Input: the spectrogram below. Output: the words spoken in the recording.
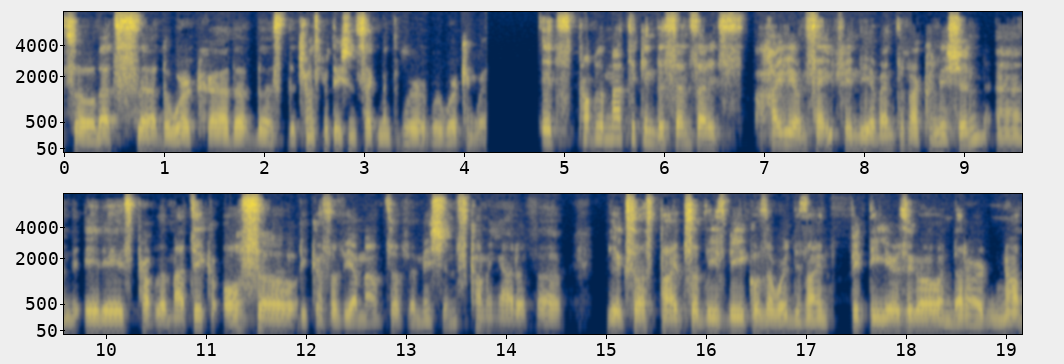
So that's uh, the work, uh, the, the the transportation segment we're we're working with. It's problematic in the sense that it's highly unsafe in the event of a collision, and it is problematic also because of the amount of emissions coming out of uh, the exhaust pipes of these vehicles that were designed 50 years ago and that are not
